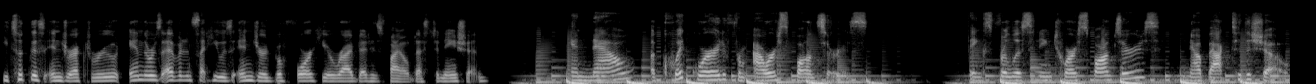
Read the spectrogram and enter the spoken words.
he took this indirect route, and there was evidence that he was injured before he arrived at his final destination. And now, a quick word from our sponsors. Thanks for listening to our sponsors. Now back to the show.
